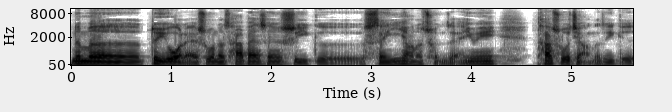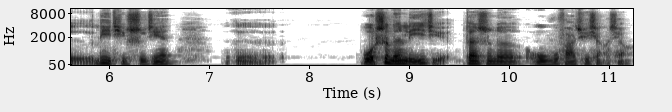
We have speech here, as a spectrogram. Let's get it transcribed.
那么对于我来说呢，插班生是一个神一样的存在，因为他所讲的这个立体时间，呃，我是能理解，但是呢，我无法去想象，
